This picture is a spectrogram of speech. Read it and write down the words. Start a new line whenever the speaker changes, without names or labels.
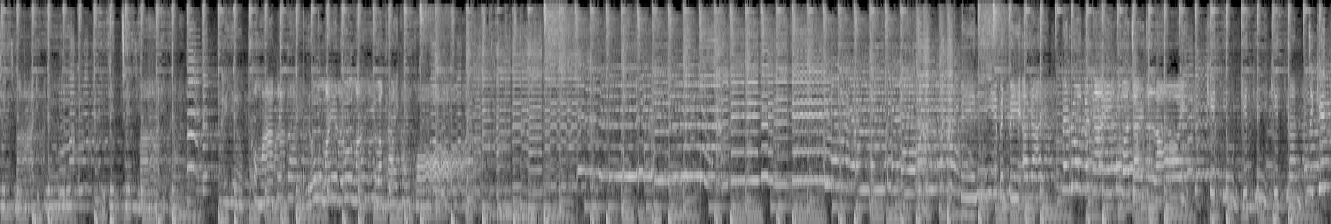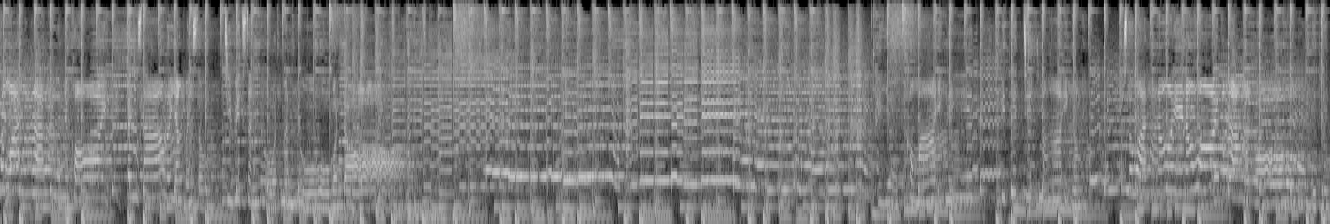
ชิดมาอีกนิดพิชิดชิดมาอีกหน่อยขยับเข้ามาใกล้ๆรู้ไหมรู้ไหมว่าใครเขาขอ นดอยขยับเข้ามาอีกนิด พิทิศชิดมาอีกหน่อย สวรรค์น้อยน้อยกำลังมาคอยพิทิศ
